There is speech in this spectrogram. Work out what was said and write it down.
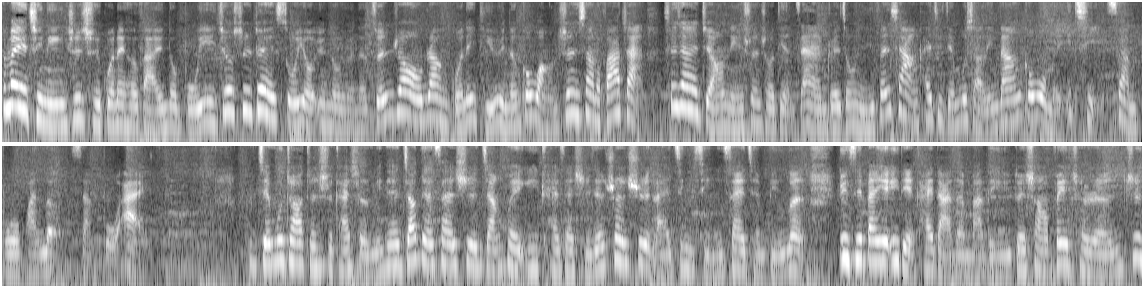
那么也请您支持国内合法运动不易，就是对所有运动员的尊重，让国内体育能够往正向的发展。现在只要您顺手点赞、追踪以及分享，开启节目小铃铛，跟我们一起散播欢乐，散播爱。节目就要正式开始了。明天焦点赛事将会依开赛时间顺序来进行赛前评论。预计半夜一点开打的马林鱼对上费城人，至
